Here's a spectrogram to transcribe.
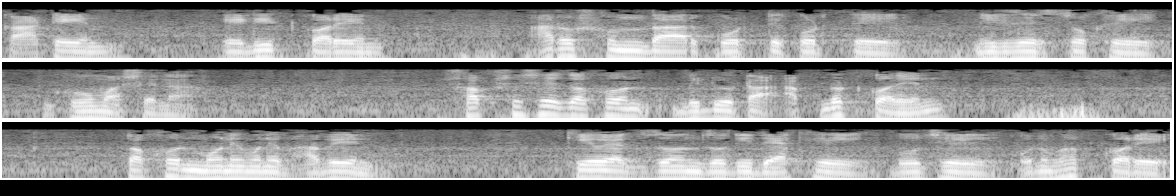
কাটেন এডিট করেন আরও সুন্দর করতে করতে নিজের চোখে ঘুম আসে না। সবশেষে যখন ভিডিওটা আপলোড করেন, তখন মনে মনে ভাবেন, কেউ একজন যদি দেখে, বোঝে, অনুভব করে,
